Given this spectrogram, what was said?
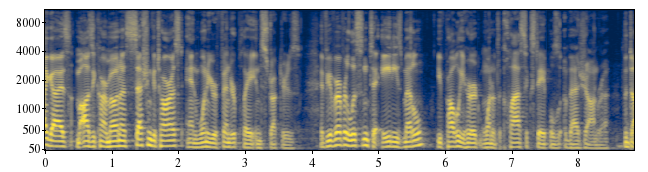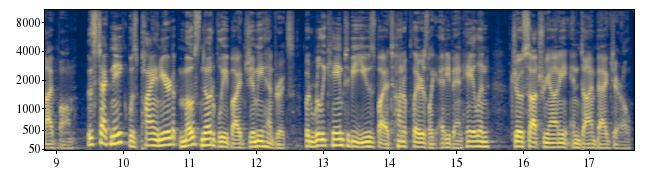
Hi guys, I'm Ozzy Carmona, session guitarist and one of your Fender Play instructors. If you've ever listened to 80s metal, you've probably heard one of the classic staples of that genre, the dive bomb. This technique was pioneered most notably by Jimi Hendrix, but really came to be used by a ton of players like Eddie Van Halen, Joe Satriani, and Dimebag Darrell.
